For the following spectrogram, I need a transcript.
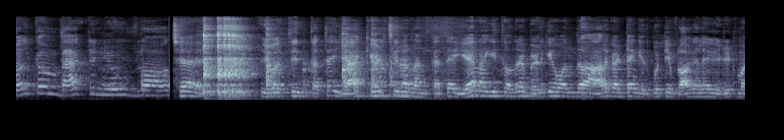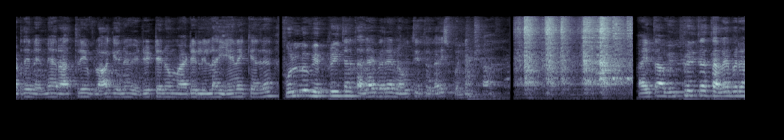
Welcome back to new vlog ಛೇ, ಇವತ್ತಿನ ಕತೆ ಯಾಕೆ ಕೇಳ್ತೀರಾ ನನ್ನ ಕತೆ? ಏನಾಗಿತ್ತು ಅಂದರೆ ಬೆಳಗ್ಗೆ ಒಂದು ಆರು ಗಂಟೆ ಹಂಗೆ ಎದ್ಬಿಟ್ಟು ವ್ಲಾಗ್ ಎಲ್ಲ ಎಡಿಟ್ ಮಾಡಿದೆ. ನಿನ್ನೆ ರಾತ್ರಿ ವ್ಲಾಗ್ ಏನು ಎಡಿಟ್ ಏನೂ ಮಾಡಿರಲಿಲ್ಲ. ಏನಕ್ಕೆ ಅಂದರೆ ಫುಲ್ಲು ವಿಪರೀತ ತಲೆ ಬೇರೆ ನೋವ್ತಿತ್ತು ಗೈಸ್ ಒಂದು ನಿಮಿಷ. ಆಯ್ತಾ, ವಿಪರೀತ ತಲೆ ಬೇರೆ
